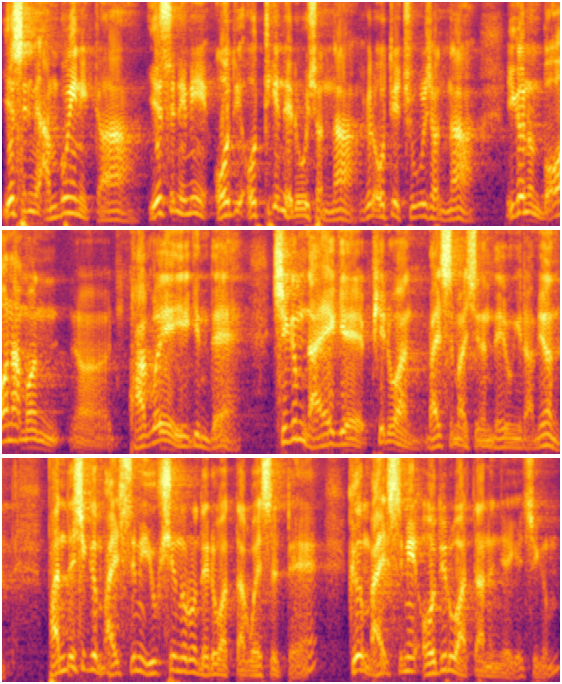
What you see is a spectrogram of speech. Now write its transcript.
예수님이 안 보이니까 예수님이 어디 어떻게 내려오셨나 그리고 어떻게 죽으셨나 이거는 머나먼 어, 과거의 얘기인데 지금 나에게 필요한 말씀하시는 내용이라면 반드시 그 말씀이 육신으로 내려왔다고 했을 때 그 말씀이 어디로 왔다는 얘기 지금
